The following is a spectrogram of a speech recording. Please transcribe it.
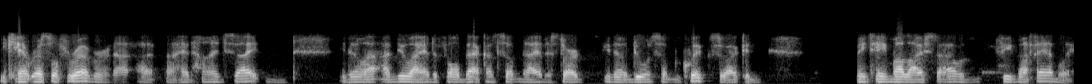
you can't wrestle forever. And I I, I had hindsight, and you know I, I knew I had to fall back on something. I had to start you know doing something quick so I could maintain my lifestyle and feed my family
